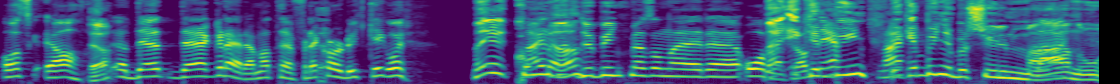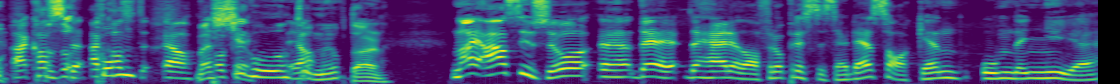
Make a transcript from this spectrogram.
Og sk ja, Ja. Det, det gleder jeg meg til, for det klarer du ikke i går. Nei, kom Nei, med det. du begynte med sånn her eh, ovenfra ned. begynn Nei. ikke begynn å beskylde meg Nei, nå. jeg kaster- Altså, jeg kom, kaster- ja, Vær så okay, god. Tommy Oppdal. Nei, jeg syns jo eh, det, det her er da, for å presisere, det er saken om den nye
